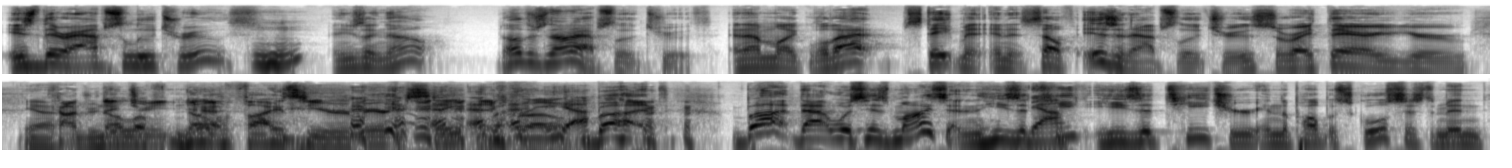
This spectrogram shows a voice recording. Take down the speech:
is there absolute truth?" Mm-hmm. And he's like, "No, no, there's not absolute truth." And I'm like, "Well, that statement in itself is an absolute truth. So right there, you're yeah, contradicting nullif- nullifies your very statement, bro. Yeah. but but that was his mindset, and he's a Yeah. te- he's a teacher in the public school system. And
